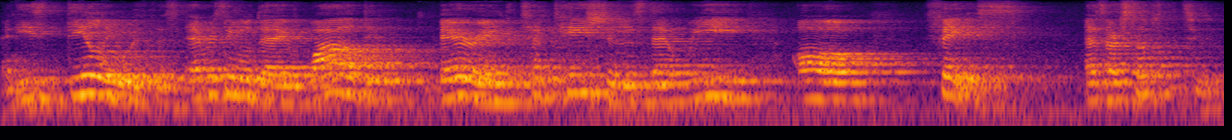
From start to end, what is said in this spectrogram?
And he's dealing with this every single day while bearing the temptations that we all face as our substitute.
